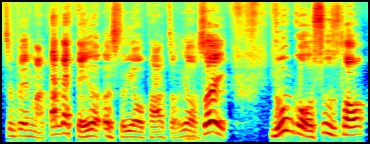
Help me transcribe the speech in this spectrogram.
这边嘛，大概跌了二十六趴左右。所以，如果是说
